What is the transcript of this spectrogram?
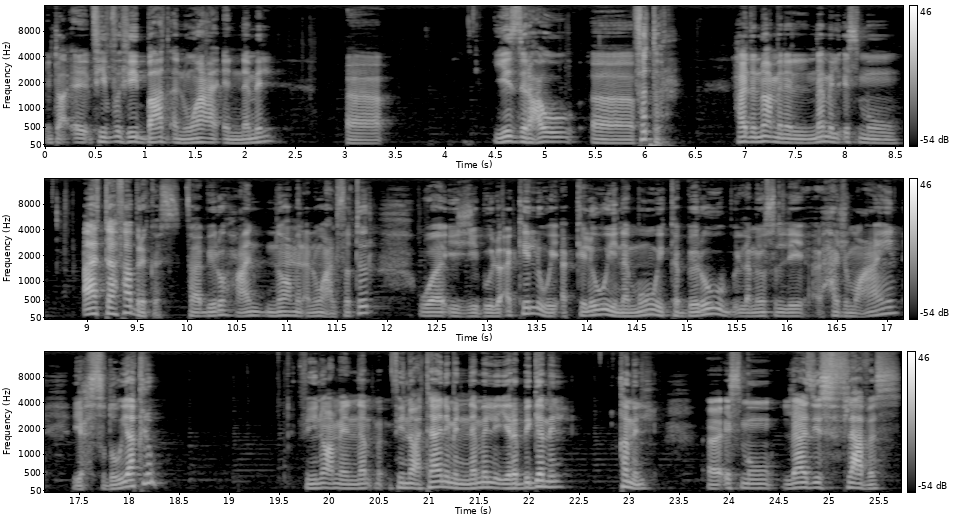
انت في في بعض أنواع النمل آه يزرعوا آه فطر. هذا النوع من النمل اسمه آتا فابريكوس. فبيروح عند نوع من أنواع الفطر ويجيبوا له أكل وياكلوه وينموه ويكبروه لما يوصل لحجم معين يحصدوه وياكلوه في نوع من النم... في نوع ثاني من النمل يربي قمل قمل آه اسمه لازيوس فلافس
